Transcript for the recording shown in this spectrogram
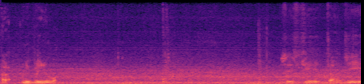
Voilà, ni plus ni moins. C'est ce qui étant dit,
